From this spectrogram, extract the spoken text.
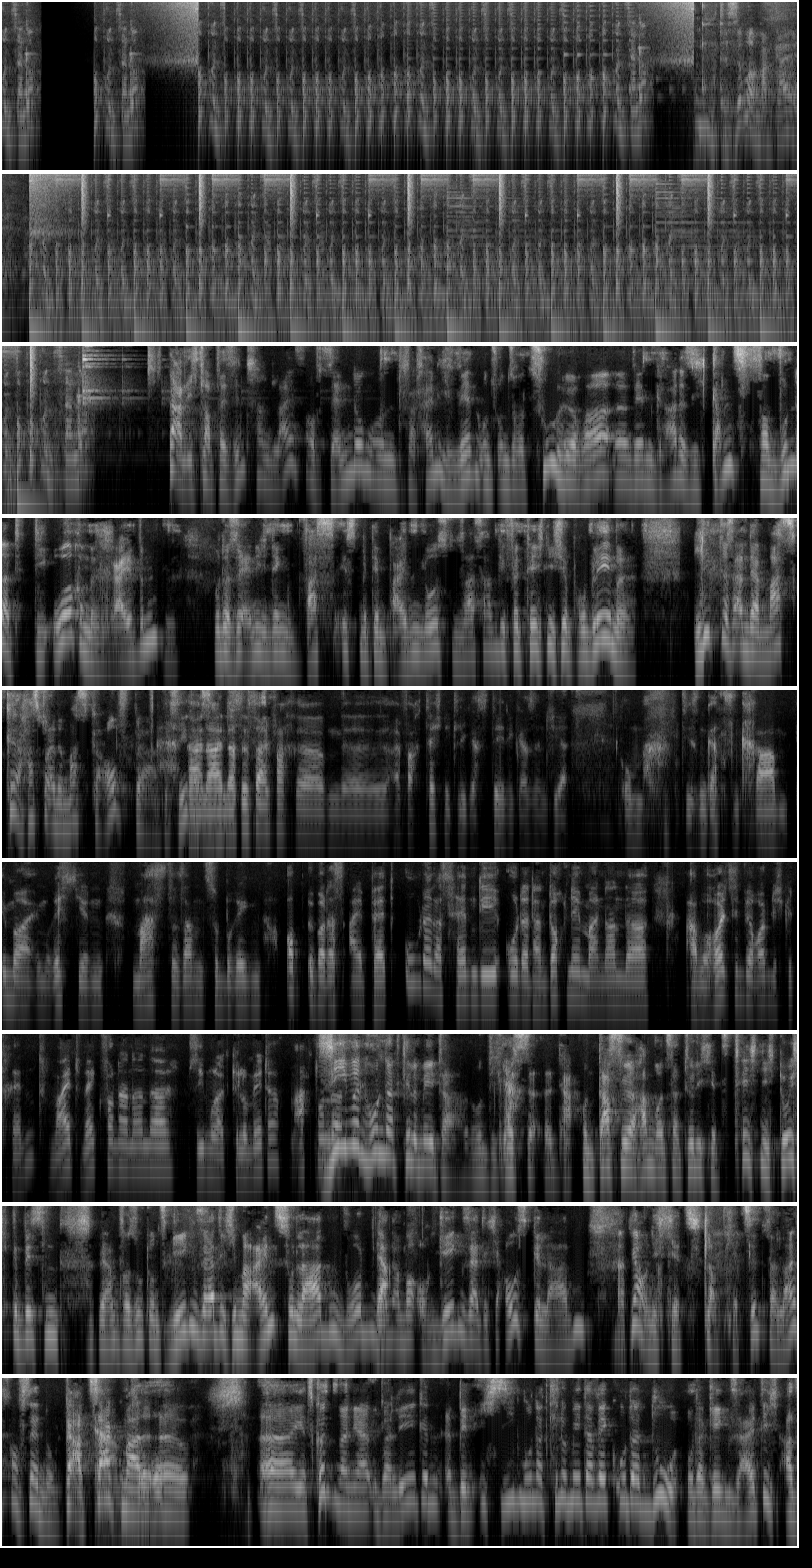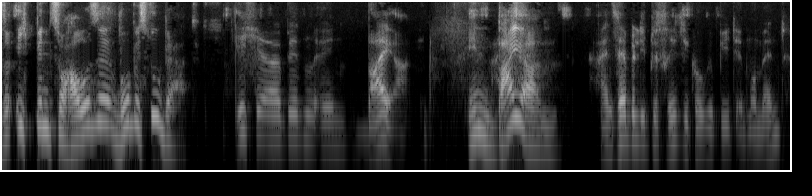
Hopp und Salopp. Hopp und Salopp. Hopp und Hopp, Hopp, und Hopp und Hopp, Hopp und Hopp, Hopp, Hopp, und Hopp, Hopp und Hopp und Hopp und Hopp und Hopp, Hopp, Hopp und Salopp. Das ist aber mal geil. Ja, ich glaube, wir sind schon live auf Sendung und wahrscheinlich werden uns unsere Zuhörer äh, werden gerade sich ganz verwundert die Ohren reiben oder so ähnlich denken, was ist mit den beiden los? Was haben die für technische Probleme? Liegt es an der Maske? Hast du eine Maske auf, Bernd? Nein, das nein, nicht. das ist einfach, ähm, äh, einfach Techniklegastheniker sind wir, um diesen ganzen Kram immer im richtigen Maß zusammenzubringen, ob über das iPad oder das Handy oder dann doch nebeneinander. Aber heute sind wir räumlich getrennt, weit weg voneinander, 700 Kilometer, 800. 700 Kilometer und ich ja. Wusste, äh, ja, und dafür haben wir uns natürlich jetzt technisch durchgebissen. Wir haben versucht, uns gegenseitig immer einzuladen, wurden ja. dann aber auch gegenseitig ausgeladen. Ja, und ich jetzt, ich glaube, jetzt sind wir live auf Sendung. Bert, sag ja, mal, äh, äh, jetzt könnte man ja überlegen, bin ich 700 Kilometer weg oder du oder gegenseitig? Also ich bin zu Hause. Wo bist du, Bert? Ich äh, bin in Bayern. In Bayern? Ein sehr beliebtes Risikogebiet im Moment.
